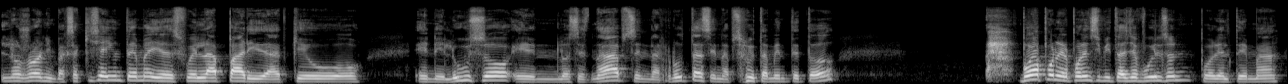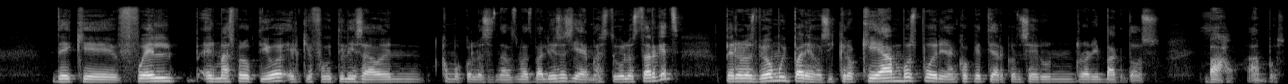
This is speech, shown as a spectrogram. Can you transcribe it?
Los running backs, aquí sí hay un tema y es fue la paridad que hubo en el uso, en los snaps, en las rutas, en absolutamente todo. Voy a poner por encima a Jeff Wilson por el tema de que fue el, más productivo, el que fue utilizado en, como con los snaps más valiosos y además tuvo los targets, pero los veo muy parejos y creo que ambos podrían coquetear con ser un running back 2, bajo ambos.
